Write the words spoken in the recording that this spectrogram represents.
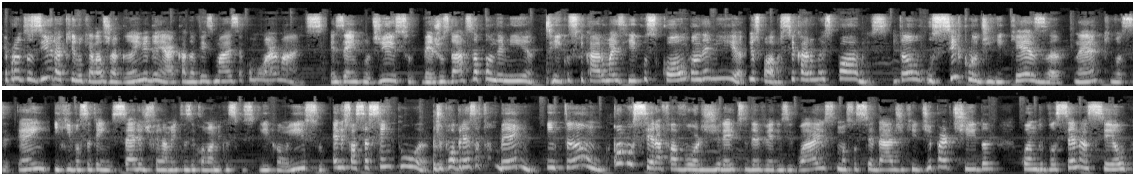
reproduzir aquilo que elas já ganham e ganhar cada vez mais e acumular mais. Exemplo disso, veja os dados da pandemia. Os ricos ficaram mais ricos com a pandemia e os pobres ficaram mais pobres. Então, o ciclo de riqueza, né, que você tem e que você tem série de ferramentas econômicas que explicam isso, ele só se acentua. De pobreza também. Então, como ser a favor de direitos e deveres iguais numa sociedade que de partida quando você nasceu,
